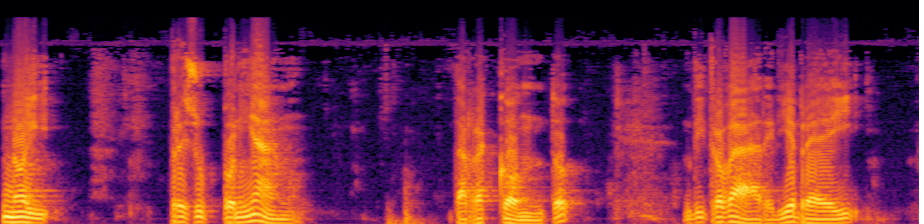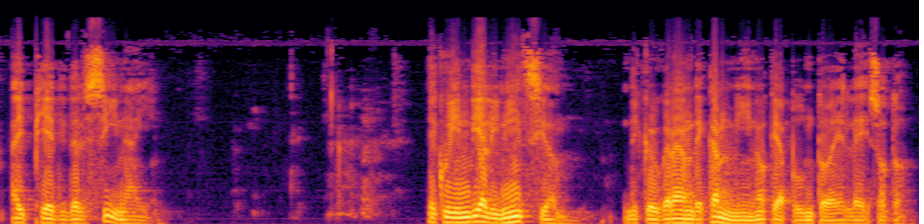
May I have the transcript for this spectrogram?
noi presupponiamo dal racconto di trovare gli ebrei ai piedi del Sinai e quindi all'inizio di quel grande cammino che appunto è l'Esodo.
